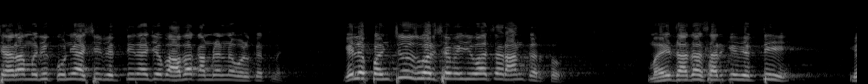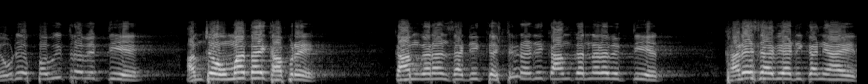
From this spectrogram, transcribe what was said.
शहरामध्ये कोणी अशी व्यक्ती नाही जे बाबा कांबळ्यांना ओळखत नाही. गेले पंचवीस वर्ष मी जीवाचं रान करतो. महेशदादासारखी व्यक्ती एवढे पवित्र व्यक्ती आहे. आमच्या उमाताई खापरे कामगारांसाठी कष्टासाठी काम करणाऱ्या व्यक्ती आहेत. खाडे साहेब या ठिकाणी आहेत.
